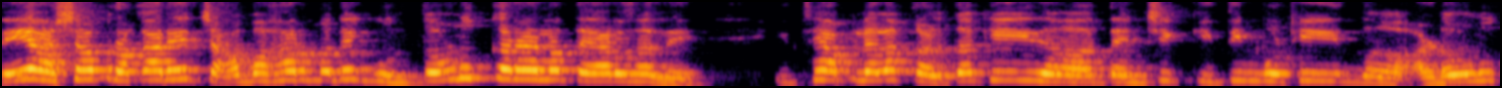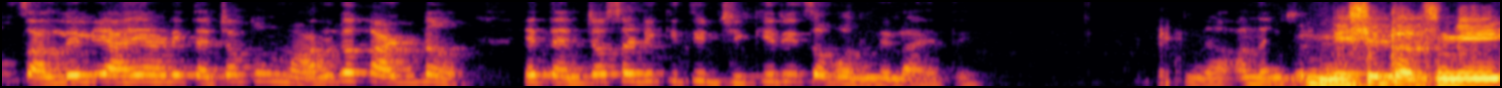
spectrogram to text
ते अशा प्रकारे चाबहारमध्ये गुंतवणूक करायला तयार झाले. इथे आपल्याला कळतं की त्यांची किती मोठी अडवणूक चाललेली आहे आणि त्याच्यातून मार्ग काढणं हे त्यांच्यासाठी किती जिकिरीचं बनलेलं आहे ते. निश्चितच मी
